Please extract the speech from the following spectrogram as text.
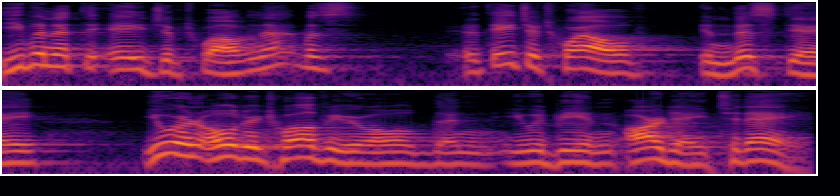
even at the age of 12. And that was, at the age of 12, in this day, you were an older 12 year old than you would be in our day today.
